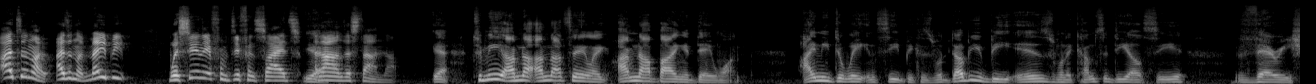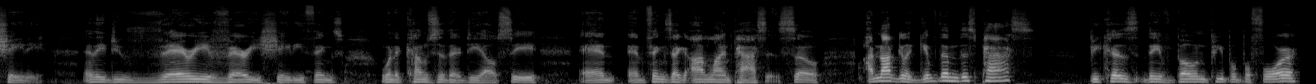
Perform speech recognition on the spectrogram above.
I don't know. I don't know. Maybe we're seeing it from different sides, and I understand that. Yeah. To me, I'm not I'm not saying like I'm not buying it day one. I need to wait and see because what WB is when it comes to DLC, very shady. And they do very, very shady things when it comes to their DLC and and things like online passes. So I'm not gonna give them this pass because they've boned people before.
